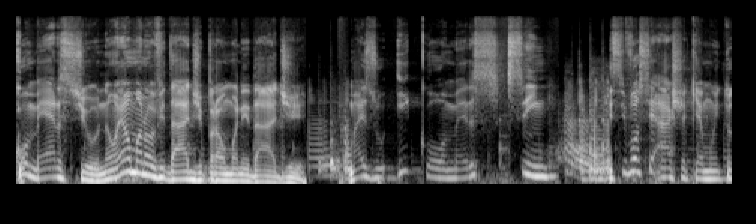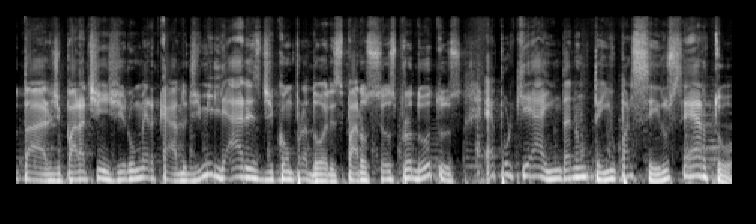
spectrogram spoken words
Comércio não é uma novidade para a humanidade. Mas o e-commerce, sim. E se você acha que é muito tarde para atingir um mercado de milhares de compradores para os seus produtos, é porque ainda não tem o parceiro certo.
